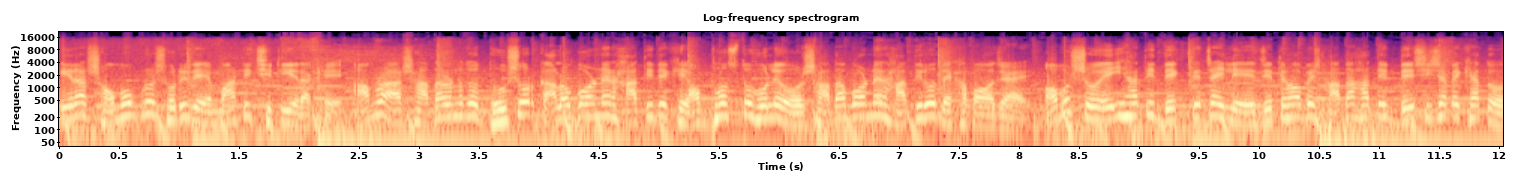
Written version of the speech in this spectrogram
এরা সমগ্র শরীরে মাটি ছিটিয়ে রাখে। আমরা সাধারণত ধূসর কালো বর্ণের হাতি দেখে অভ্যস্ত হলেও সাদা বর্ণের হাতিরও দেখা পাওয়া যায়। অবশ্য এই হাতি দেখতে চাইলে যেতে হবে সাদা হাতির দেশ হিসাবে খ্যাত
